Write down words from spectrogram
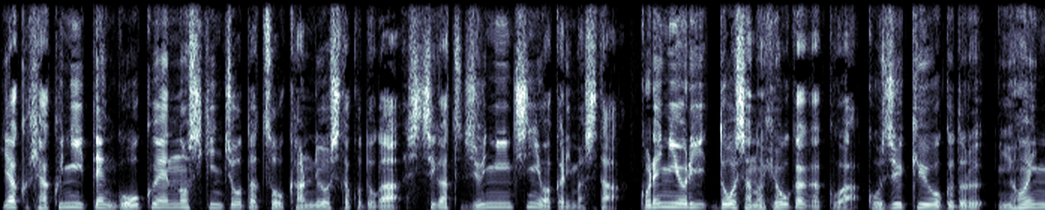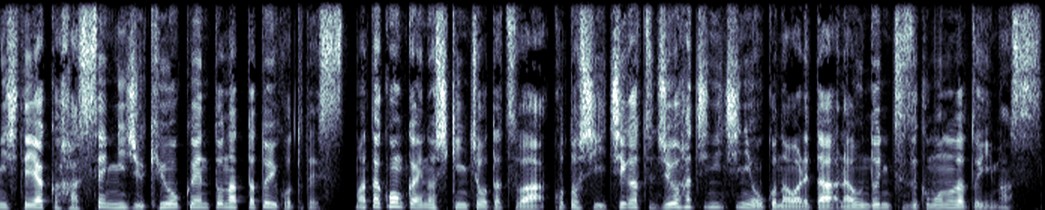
約102.5億円の資金調達を完了したことが7月12日に分かりました。これにより同社の評価額は59億ドル、日本円にして約8029億円となったということです。また今回の資金調達は今年1月18日に行われたラウンドに続くものだといいます。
